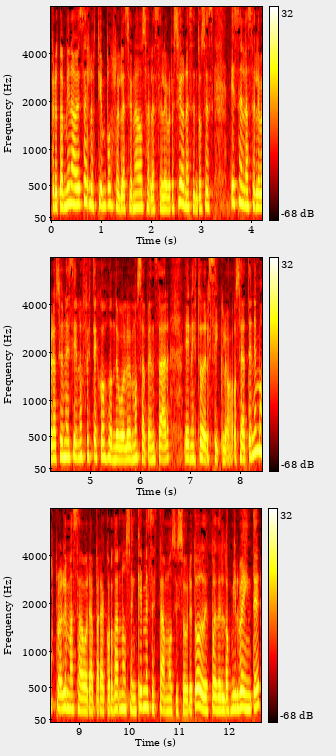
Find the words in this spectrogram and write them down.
pero también a veces los tiempos relacionados a las celebraciones. Entonces, es en las celebraciones y en los festejos donde volvemos a pensar en esto del ciclo. O sea, tenemos problemas ahora para acordarnos en qué mes estamos y sobre todo después del 2020.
